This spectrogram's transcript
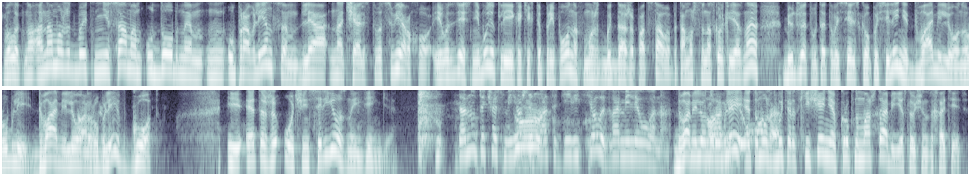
Володь, но она может быть не самым удобным управленцем для начальства сверху. И вот здесь не будет ли каких-то препонов, может быть, даже подставы? Потому что, насколько я знаю, бюджет вот этого сельского поселения 2 миллиона рублей. 2 миллиона рублей в год. И это же очень серьезные деньги. Да ну ты что, смеешься? 29 сел и 2 миллиона. 2 миллиона рублей миллиона. это может быть расхищение в крупном масштабе, если очень захотеть.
